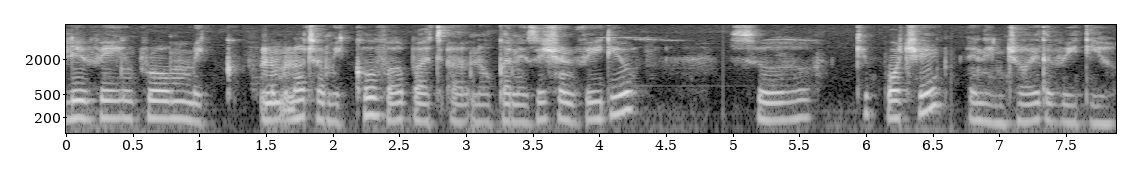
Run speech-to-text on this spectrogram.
living room make not a makeover but an organization video. So keep watching and enjoy the video.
